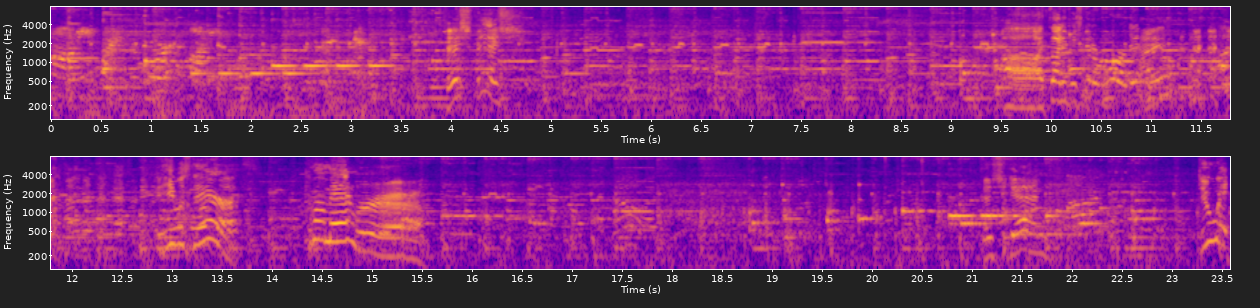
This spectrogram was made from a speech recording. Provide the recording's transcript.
Tommy, are you recording, fish, fish. I thought he was gonna roar, didn't you? he was there. Come on, man. Fish again. Do it.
